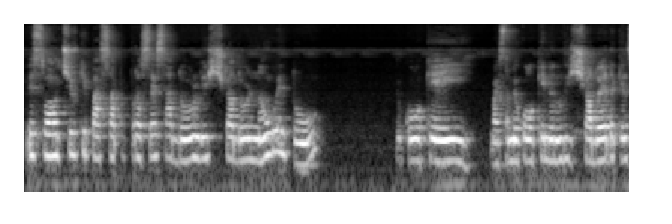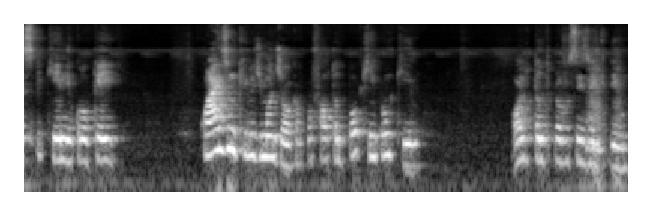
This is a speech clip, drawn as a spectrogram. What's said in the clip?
Pessoal, tive que passar pro processador, o liquidificador não aguentou. Eu coloquei, mas também eu coloquei meu liquidificador é daqueles pequenos, eu coloquei quase um quilo de mandioca, ficou faltando pouquinho para um quilo. Olha o tanto para vocês verem que deu.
